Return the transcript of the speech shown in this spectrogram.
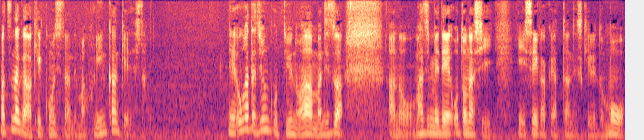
松永は結婚してたんで、まあ、不倫関係でした。で尾形純子っていうのは、まあ、実はあの真面目でおとなしい性格やったんですけれども、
